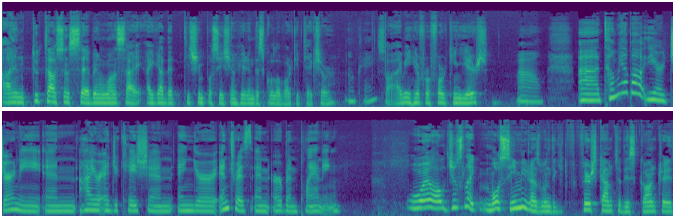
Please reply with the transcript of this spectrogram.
Uh, in 2007, once I, I got the teaching position here in the School of Architecture. Okay. So I've been here for 14 years. Wow. Uh, tell me about your journey in higher education and your interest in urban planning. Well, just like most immigrants, when they first come to this country,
